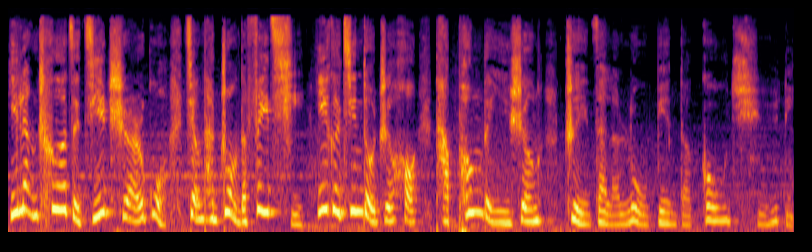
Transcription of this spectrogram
一辆车子疾驰而过，将他撞得飞起。一个筋斗之后，他砰的一声坠在了路边的沟渠里。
